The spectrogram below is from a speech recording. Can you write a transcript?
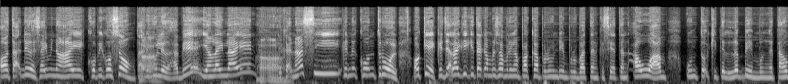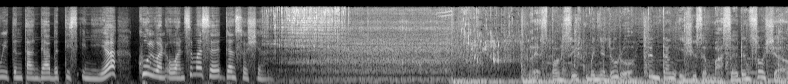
oh tak ada saya minum air kopi kosong tak ha. ada gula. Habis yang lain-lain uh-uh. dekat nasi kena kontrol. Okey, kejap lagi kita akan bersama dengan pakar perunding perubatan kesihatan awam untuk kita lebih mengetahui tentang diabetes ini ya. Cool 101 semasa dan sosial. Responsif menyeluruh tentang isu semasa dan sosial.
